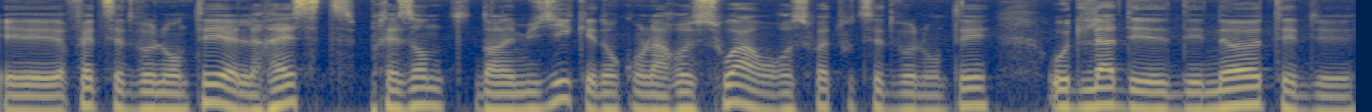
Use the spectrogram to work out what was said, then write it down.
Et, en fait, cette volonté, elle reste présente dans la musique et donc on la reçoit, on reçoit toute cette volonté au-delà des, notes et de,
